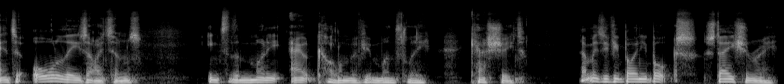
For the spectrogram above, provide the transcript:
Enter all of these items into the money out column of your monthly cash sheet. That means if you buy any books, stationery,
